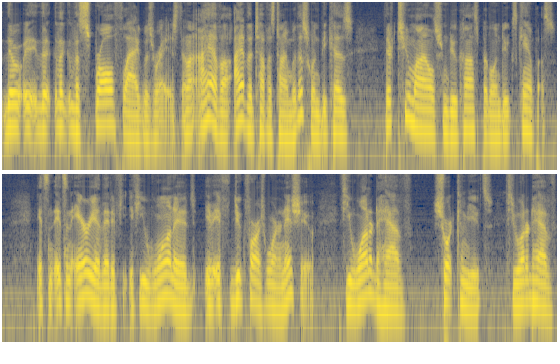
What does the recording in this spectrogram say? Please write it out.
there, the, the the sprawl flag was raised, and I have a I have the toughest time with this one because they're two miles from Duke Hospital and Duke's campus. It's it's an area that if if you wanted if, if Duke Forest weren't an issue, if you wanted to have short commutes, if you wanted to have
